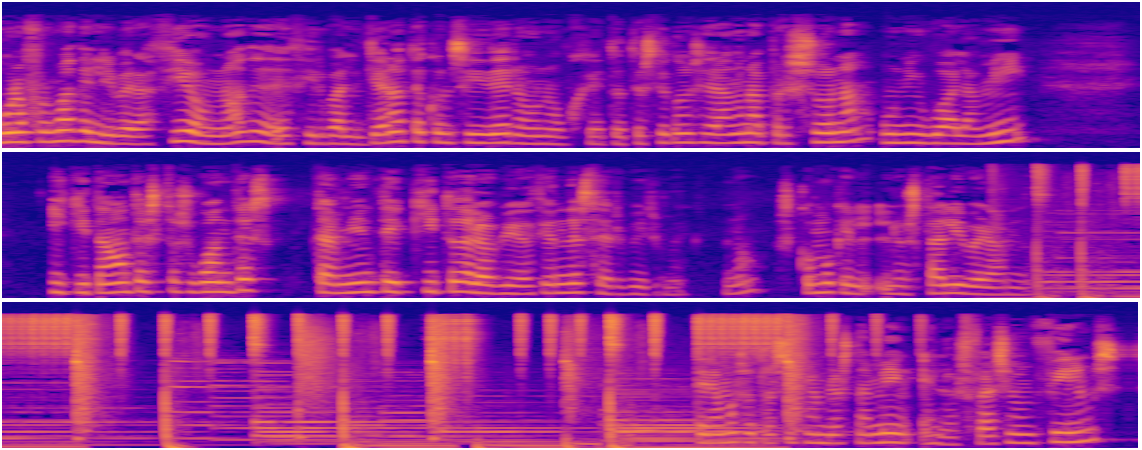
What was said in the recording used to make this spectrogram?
como una forma de liberación, ¿no? De decir, vale, ya no te considero un objeto, te estoy considerando una persona, un igual a mí, y quitándote estos guantes también te quito de la obligación de servirme, ¿no? Es como que lo está liberando. Tenemos otros ejemplos también en los fashion films,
